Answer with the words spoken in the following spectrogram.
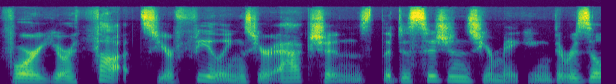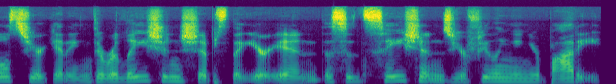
for your thoughts, your feelings, your actions, the decisions you're making, the results you're getting, the relationships that you're in, the sensations you're feeling in your body.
